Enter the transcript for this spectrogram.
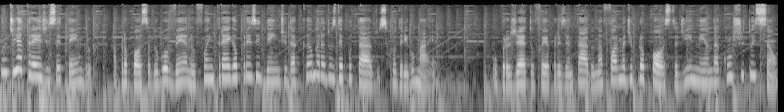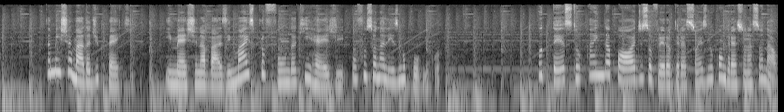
No dia 3 de setembro, a proposta do governo foi entregue ao presidente da Câmara dos Deputados, Rodrigo Maia. O projeto foi apresentado na forma de proposta de emenda à Constituição, também chamada de PEC, e mexe na base mais profunda que rege o funcionalismo público o texto ainda pode sofrer alterações no Congresso Nacional,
